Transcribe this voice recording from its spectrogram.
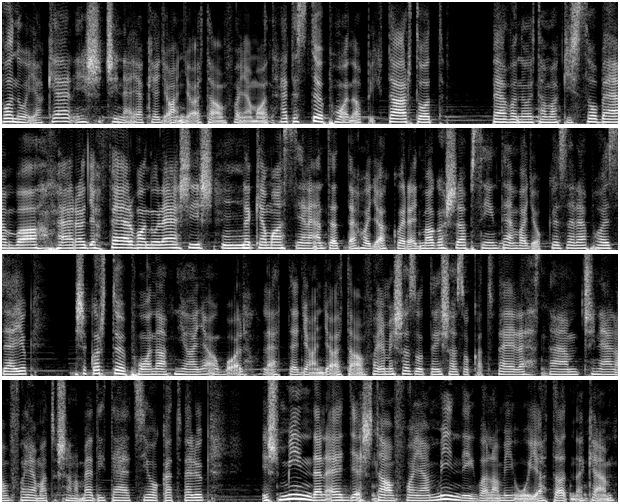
vonuljak el, és csináljak egy angyal tanfolyamot. Hát ez több hónapig tartott, felvonultam a kis szobámba, már hogy a felvonulás is uh-huh. nekem azt jelentette, hogy akkor egy magasabb szinten vagyok közelebb hozzájuk, és akkor több hónapnyi anyagból lett egy angyal tanfolyam, és azóta is azokat fejlesztem, csinálom folyamatosan a meditációkat velük, és minden egyes tanfolyam mindig valami újat ad nekem.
